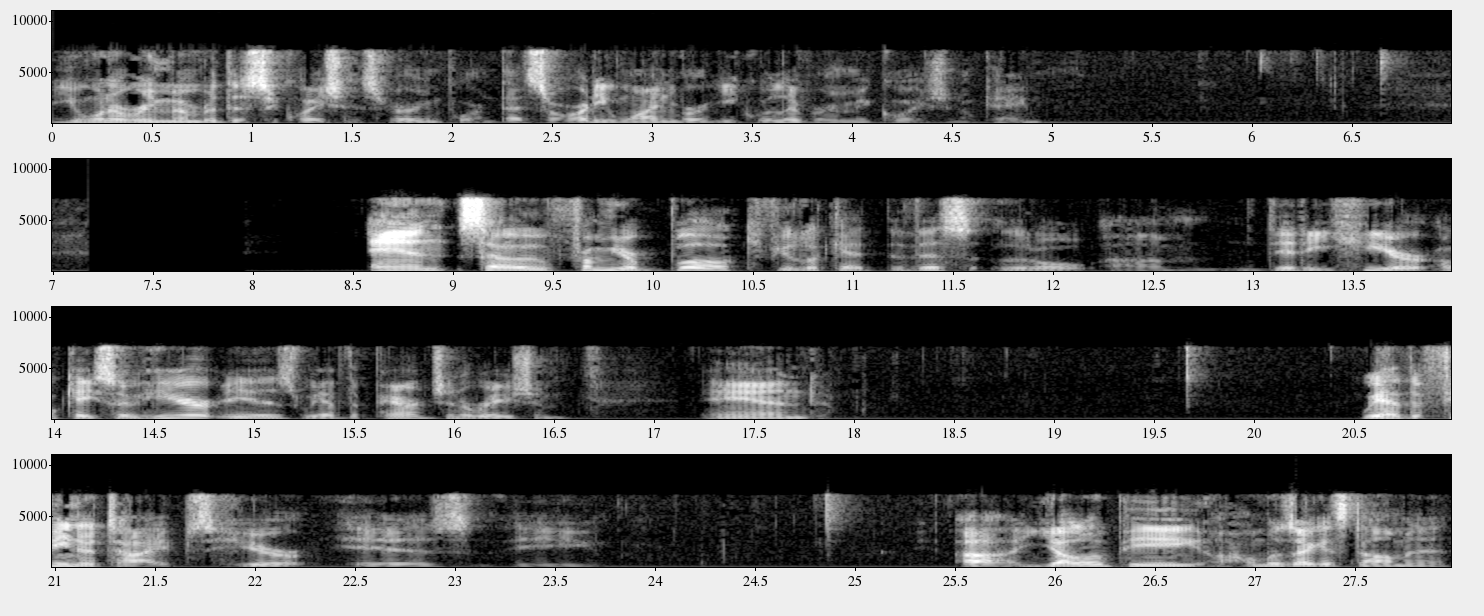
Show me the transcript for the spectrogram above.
you want to remember this equation. It's very important. That's the Hardy-Weinberg equilibrium equation, okay? And so from your book, if you look at this little um, ditty here, okay, so here is, we have the parent generation and we have the phenotypes. Here is the uh, yellow pea, homozygous dominant.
